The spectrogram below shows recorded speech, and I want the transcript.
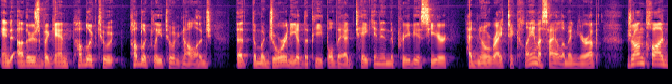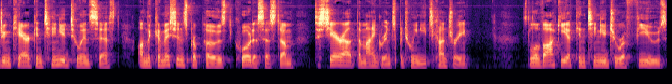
and others began public to, publicly to acknowledge that the majority of the people they had taken in the previous year had no right to claim asylum in Europe, Jean Claude Juncker continued to insist on the Commission's proposed quota system to share out the migrants between each country. Slovakia continued to refuse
